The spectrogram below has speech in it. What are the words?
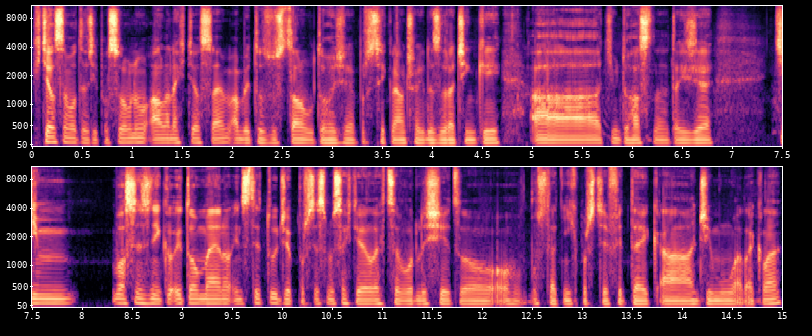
chtěl jsem otevřít posilovnu, ale nechtěl jsem, aby to zůstalo u toho, že prostě k nám člověk jde z vračinky a tím to hasne, takže tím vlastně vzniklo i to jméno institut, že prostě jsme se chtěli lehce odlišit o, o ostatních prostě fitek a gymů a takhle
